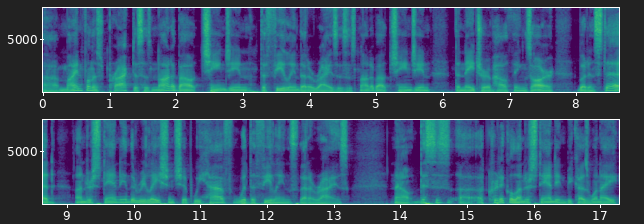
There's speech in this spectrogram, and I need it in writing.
uh, mindfulness practice is not about changing the feeling that arises. It's not about changing the nature of how things are, but instead understanding the relationship we have with the feelings that arise. Now, this is a, critical understanding because when I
